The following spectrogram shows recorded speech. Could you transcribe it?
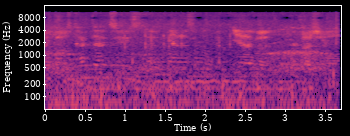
Like those tech decks you used to get us? Yeah, but professional.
